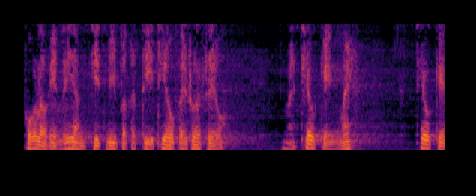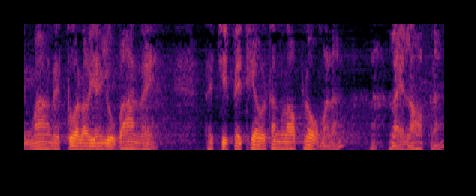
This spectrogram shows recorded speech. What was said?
พวกเราเห็นได้อย่างจิตมีปกติเที่ยวไปรวดเร็วเที่ยวเก่งไหมเที่ยวเก่งมากเลยตัวเรายังอยู่บ้านเลย แต่จิตไปเที่ยวตั้งรอบโลกมาแล้วหลายรอบแล้ว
